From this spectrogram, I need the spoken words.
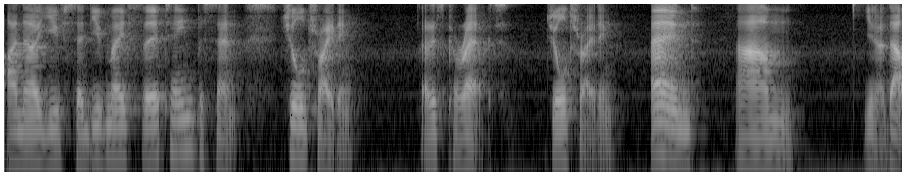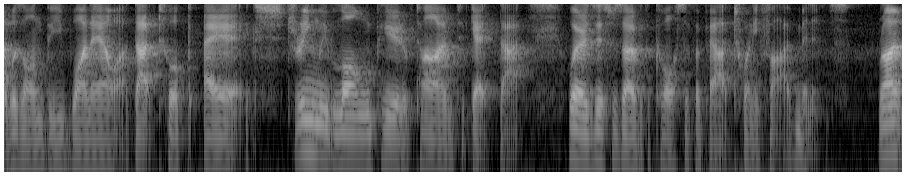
I know you've said you've made 13%. Dual trading. That is correct. Dual trading. And um, you know that was on the one hour. That took a extremely long period of time to get that whereas this was over the course of about 25 minutes right?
